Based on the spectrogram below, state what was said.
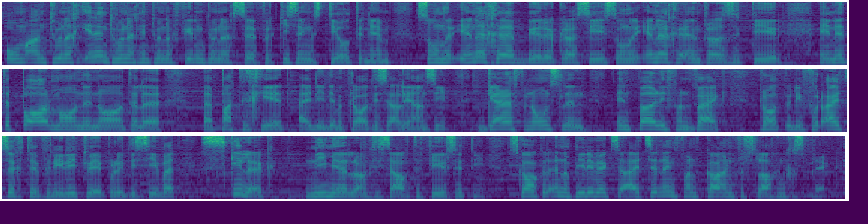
om aan 2021 en 2024 se verkiesings deel te neem sonder enige bureaukrasie, sonder enige infrastruktuur en net 'n paar maande nadat hulle 'n pad gegee het uit die Demokratiese Alliansie. Gareth van Onselen en Paulie van Wyk praat oor die vooruitsigte vir hierdie twee politici wat skielik nie meer langs dieselfde vuur sit nie. Skakel in op hierdie week se uitsending van Kain verslag en gesprek.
